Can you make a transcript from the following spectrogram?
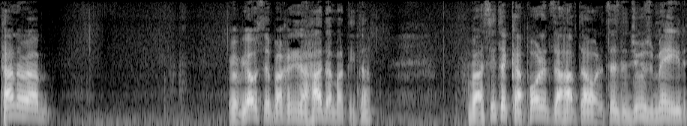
Tana Rab Yosef Bachanina Hada Matita. Vasita kaporet zahav tahor. It says the Jews made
